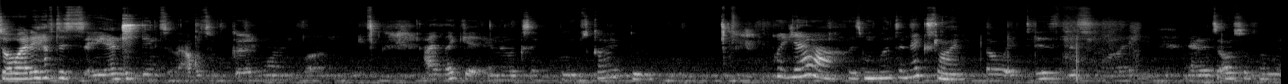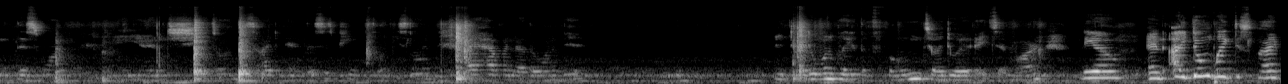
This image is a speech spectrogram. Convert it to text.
So I didn't have to say anything, so that was a good one, but I like it, and it looks like blue sky blue. But yeah, let's move on to the next slime. So it is this slime, and it's also from this one, and she's on this side, and this is pink fluffy slime. I have another one of it. And I don't want to play with the phone, so I do an ASMR video. And I don't like this slime.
